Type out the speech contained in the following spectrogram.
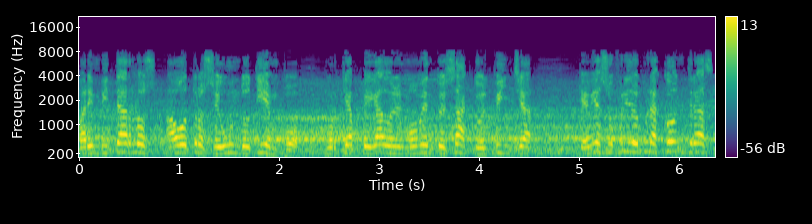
para invitarlos a otro segundo tiempo. Porque ha pegado en el momento exacto el pincha que había sufrido algunas contras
